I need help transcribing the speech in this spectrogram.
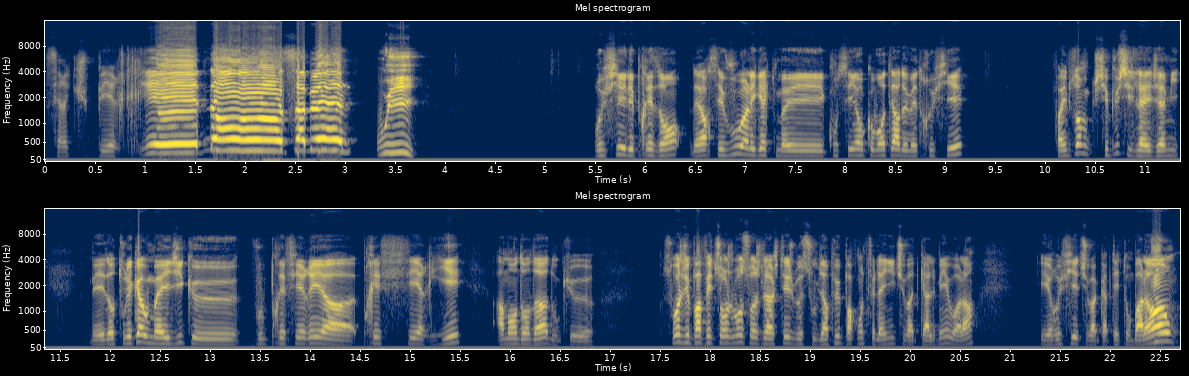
C'est récupéré. Non, Samuel. Oui. Ruffier, il est présent. D'ailleurs, c'est vous, hein, les gars, qui m'avez conseillé en commentaire de mettre Ruffier. Enfin, il me semble que je sais plus si je l'avais déjà mis. Mais dans tous les cas, vous m'avez dit que vous le préférez à, préfériez à Mandanda. Donc, euh, soit j'ai pas fait de changement, soit je l'ai acheté, je me souviens plus. Par contre, Fellaini, tu vas te calmer, voilà. Et Ruffier, tu vas capter ton ballon.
